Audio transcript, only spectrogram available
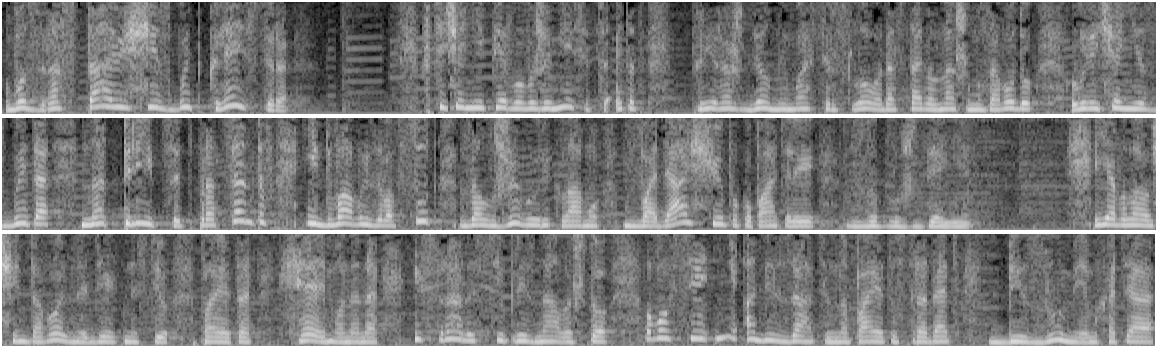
возрастающий сбыт клейстера. В течение первого же месяца этот прирожденный мастер слова доставил нашему заводу увеличение сбыта на 30% и два вызова в суд за лживую рекламу, вводящую покупателей в заблуждение. Я была очень довольна деятельностью поэта Хеймонена и с радостью признала, что вовсе не обязательно поэту страдать безумием, хотя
